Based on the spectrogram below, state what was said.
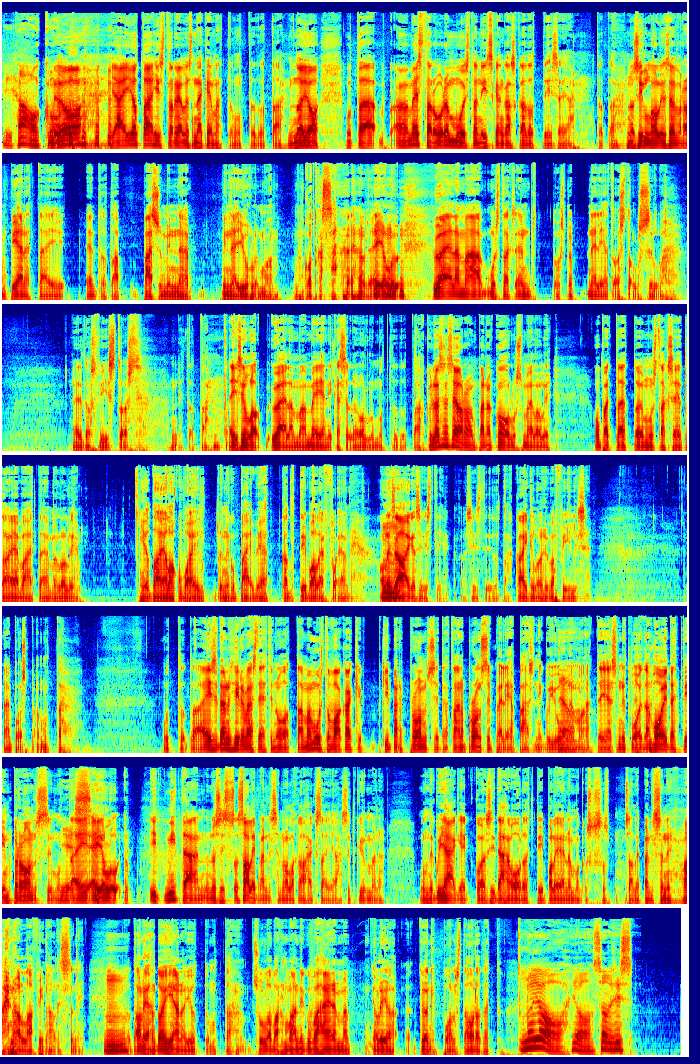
Ihan ok. No joo, jäi jotain historiallista näkemättä, mutta tota, no joo, mutta äh, mestaruuden muistan, iskän kanssa katsottiin se ja tota, no silloin oli sen verran pieni, että ei, en tota, päässyt minne, minne juhlimaan Kotkassa. ei ollut yöelämää, muistaakseni, onko me 14 ollut silloin, 14-15 niin tota, ei silloin yöelämää meidän ikäiselle ollut, mutta tota, kyllä sen seuraavan päivänä koulussa meillä oli opettajat toi muistaakseni jotain eväitä ja meillä oli jotain elokuvaa niin kuin päiviä, katsottiin vaan leffoja, niin oli mm-hmm. se aika siistiä. siistiä tota, kaikilla oli hyvä fiilis näin poispäin, mutta, mutta tota, ei sitä nyt hirveästi ehtinyt ottaa. Mä muistan vaan kaikki kiper pronssit, että aina pronssipeliä pääsi niin juhlimaan, Joo. että jes, nyt voita, voitettiin pronssi, mutta yes. ei, ei ollut it, mitään, no siis salibändissä 08 ja sitten 10. Mutta niin jääkiekkoa, sitähän odotettiin paljon enemmän, koska salibändissä niin aina ollaan finaalissa. Niin, mm. tota, olihan toi hieno juttu, mutta sulla varmaan niin kuin vähän enemmän oli jo työnkin puolesta odotettu. No joo, joo. Se oli siis,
